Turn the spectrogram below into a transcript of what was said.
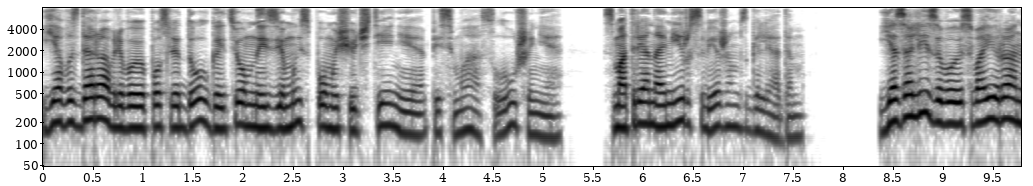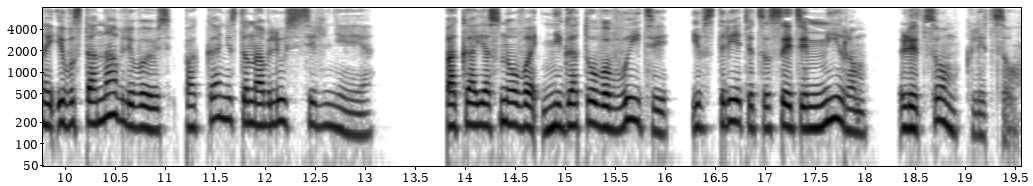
Я выздоравливаю после долгой темной зимы с помощью чтения, письма, слушания, смотря на мир свежим взглядом. Я зализываю свои раны и восстанавливаюсь, пока не становлюсь сильнее. Пока я снова не готова выйти и встретиться с этим миром лицом к лицу.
